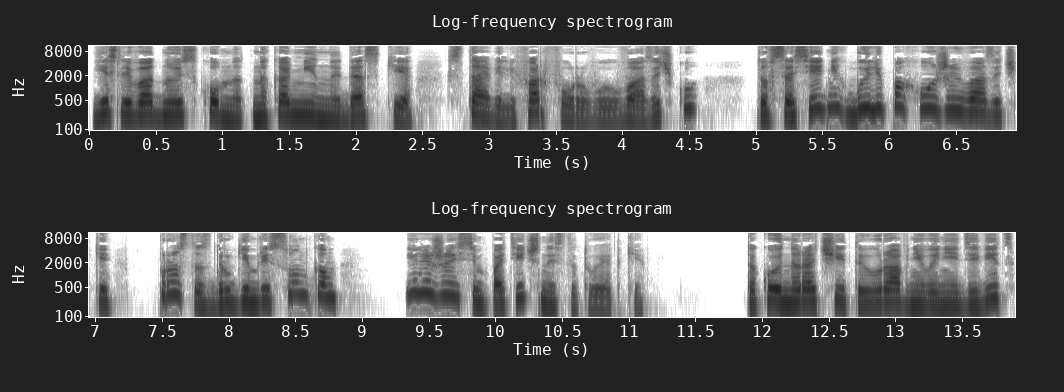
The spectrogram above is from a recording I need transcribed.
Если в одной из комнат на каминной доске ставили фарфоровую вазочку, то в соседних были похожие вазочки, просто с другим рисунком или же симпатичные статуэтки. Такое нарочитое уравнивание девиц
